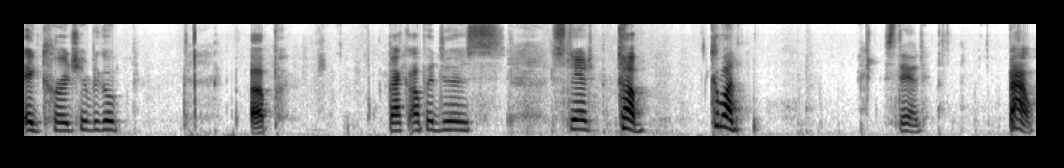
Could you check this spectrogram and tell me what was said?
encourage him to go up, back up into his stand. Come, come on. Stand. Bow.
